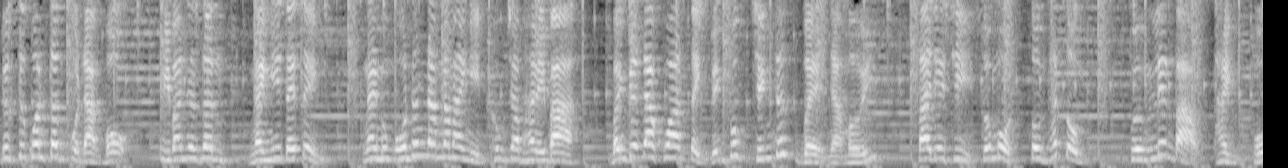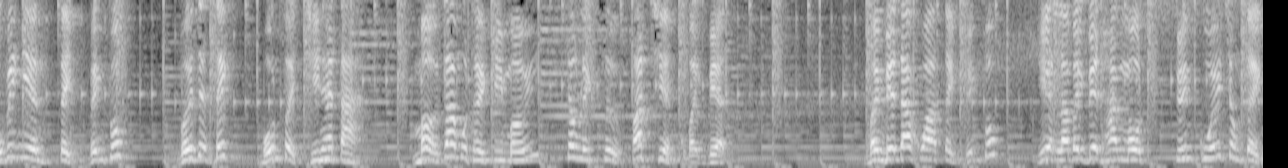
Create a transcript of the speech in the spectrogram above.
Được sự quan tâm của Đảng bộ, Ủy ban nhân dân, ngành y tế tỉnh ngày 4 tháng 5 năm 2023, Bệnh viện Đa khoa tỉnh Vĩnh Phúc chính thức về nhà mới tại địa chỉ số 1 Tôn Thất Tùng, phường Liên Bảo, thành phố Vĩnh Yên, tỉnh Vĩnh Phúc với diện tích 4,9 hecta, mở ra một thời kỳ mới trong lịch sử phát triển của bệnh viện. Bệnh viện Đa khoa tỉnh Vĩnh Phúc hiện là bệnh viện hạng 1 tuyến cuối trong tỉnh,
